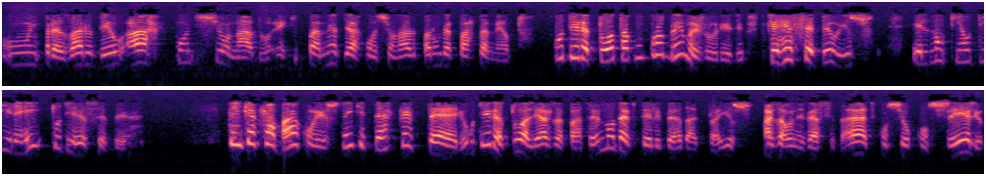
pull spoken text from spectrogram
um empresário deu ar-condicionado, equipamento de ar-condicionado para um departamento. O diretor está com problemas jurídicos, porque recebeu isso. Ele não tinha o direito de receber. Tem que acabar com isso, tem que ter critério. O diretor, aliás, do departamento não deve ter liberdade para isso, mas a universidade, com seu conselho,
